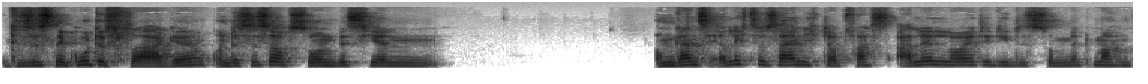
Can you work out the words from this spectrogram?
das ist eine gute Frage und es ist auch so ein bisschen um ganz ehrlich zu sein, ich glaube, fast alle Leute, die das so mitmachen,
